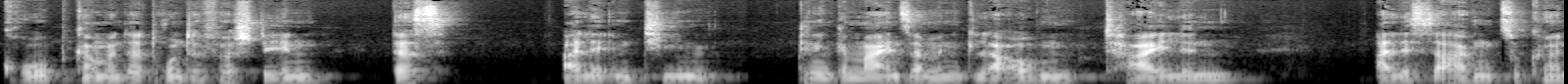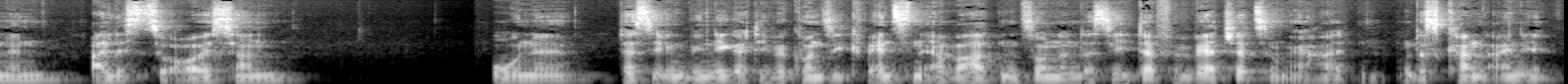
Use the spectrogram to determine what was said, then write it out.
grob kann man darunter verstehen, dass alle im Team den gemeinsamen Glauben teilen, alles sagen zu können, alles zu äußern ohne dass sie irgendwie negative Konsequenzen erwarten, sondern dass sie dafür Wertschätzung erhalten. Und das kann eine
